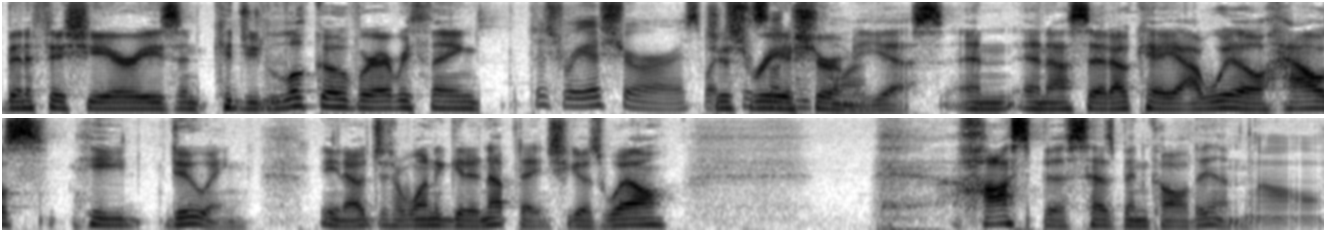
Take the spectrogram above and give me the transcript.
beneficiaries and could you mm-hmm. look over everything? Just reassure what just reassure me yes. And and i said okay i will. How's he doing? You know just i want to get an update. And she goes well hospice has been called in Oh,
